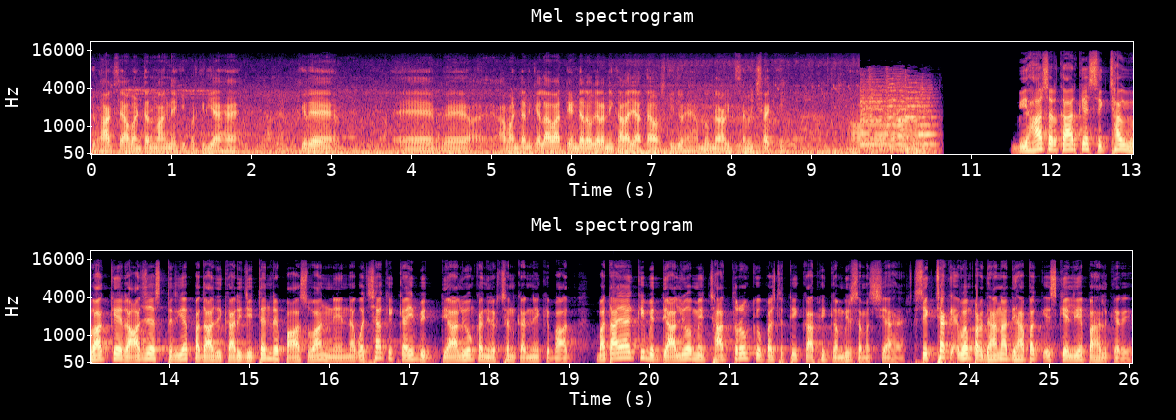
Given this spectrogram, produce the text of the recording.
विभाग से आवंटन मांगने की प्रक्रिया है, फिर आवंटन के अलावा टेंडर वगैरह निकाला जाता है, उसकी जो है हम लोग ने समीक्षा की। बिहार सरकार के शिक्षा विभाग के राज्य स्तरीय पदाधिकारी जितेंद्र पासवान ने नवच्छा के कई विद्यालयों का निरीक्षण करने के बाद बताया कि विद्यालयों में छात्रों की उपस्थिति काफ़ी गंभीर समस्या है। शिक्षक एवं प्रधानाध्यापक इसके लिए पहल करे।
